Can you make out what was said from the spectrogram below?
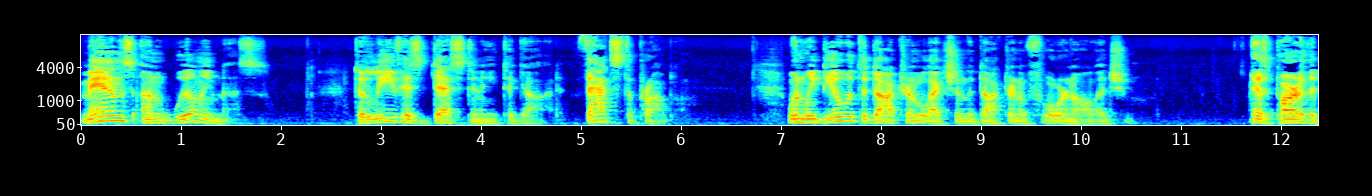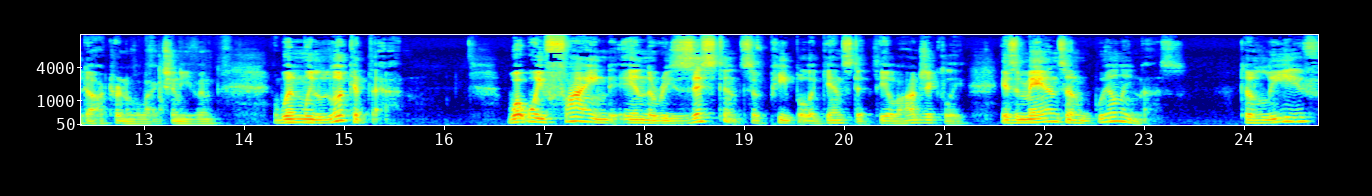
Man's unwillingness to leave his destiny to God. That's the problem. When we deal with the doctrine of election, the doctrine of foreknowledge, as part of the doctrine of election even, when we look at that, what we find in the resistance of people against it theologically is man's unwillingness to leave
